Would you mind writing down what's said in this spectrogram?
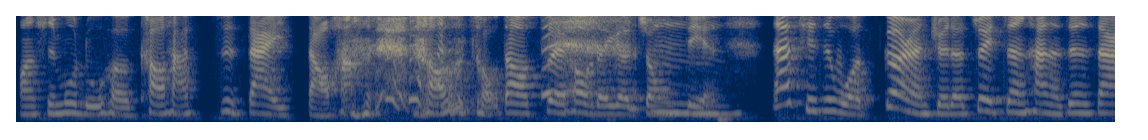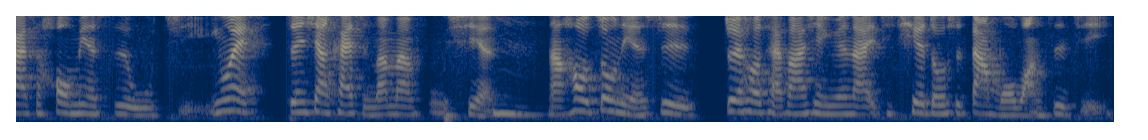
黄石木如何靠他自带导航，然后走到最后的一个终点。嗯、那其实我个人觉得最震撼的，真的是大概是后面四五集，因为真相开始慢慢浮现，嗯、然后重点是最后才发现，原来一切都是大魔王自己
